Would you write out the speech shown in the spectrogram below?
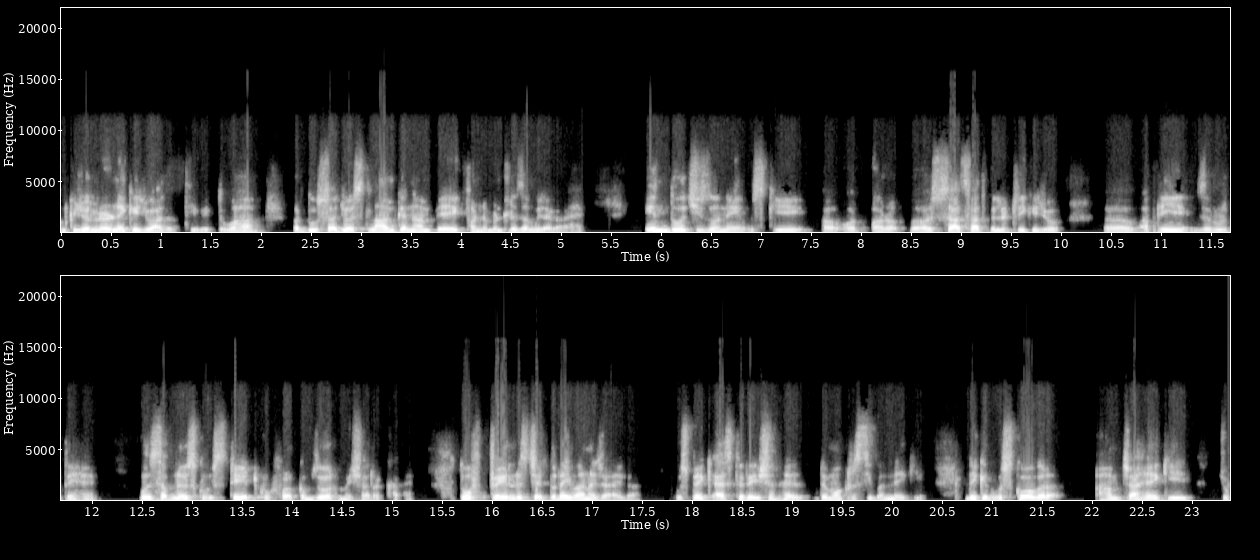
उनकी जो लड़ने की जो आदत थी एक तो वहाँ और दूसरा जो इस्लाम के नाम पे एक फंडामेंटलिज्म की जगह है। इन दो चीज़ों ने उसकी और, और, और साथ साथ मिलिट्री की जो अपनी जरूरतें हैं उन सबने उसको स्टेट को थोड़ा कमज़ोर हमेशा रखा है। तो फेल्ड स्टेट तो नहीं माना जाएगा। उसमें एक एस्पिरेशन है डेमोक्रेसी बनने की। लेकिन उसको अगर हम चाहें कि जो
